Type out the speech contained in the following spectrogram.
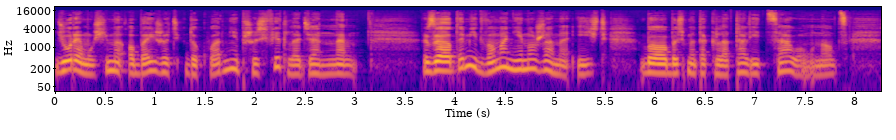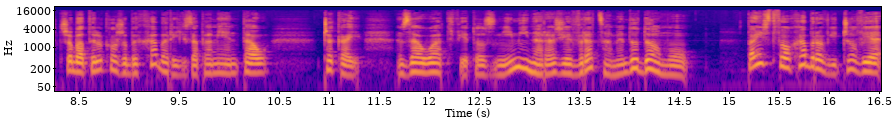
Dziurę musimy obejrzeć dokładnie przy świetle dziennym. Za tymi dwoma nie możemy iść, bo byśmy tak latali całą noc. Trzeba tylko, żeby Haber ich zapamiętał. Czekaj, załatwię to z nim i na razie wracamy do domu. Państwo Habrowiczowie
